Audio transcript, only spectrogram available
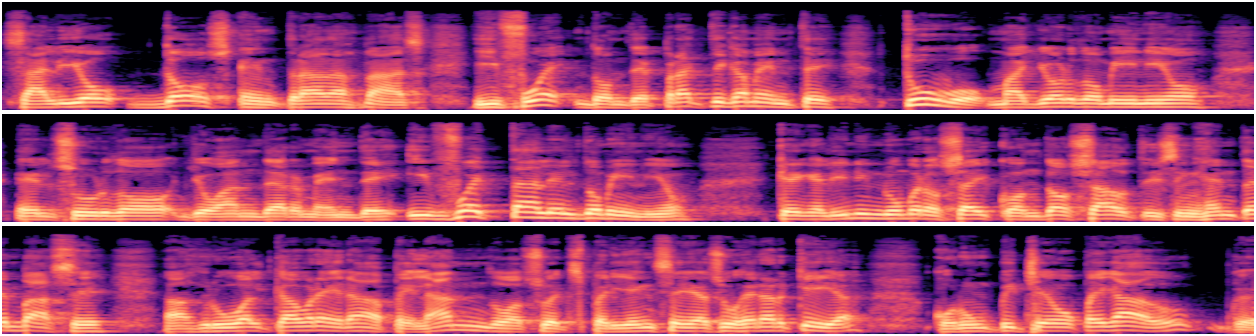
salió dos entradas más y fue donde prácticamente tuvo mayor dominio el zurdo Joander Méndez y fue tal el dominio que en el inning número 6 con dos outs y sin gente en base, Asdrúbal Cabrera apelando a su experiencia y a su jerarquía con un picheo pegado que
